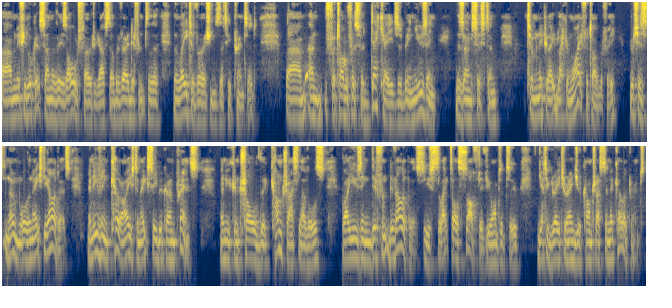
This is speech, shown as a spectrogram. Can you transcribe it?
Um, and if you look at some of his old photographs, they'll be very different to the, the later versions that he printed. Um, and photographers for decades have been using the zone system to manipulate black and white photography, which is no more than HDR does. And even in color, I used to make Cibachrome prints. And you control the contrast levels by using different developers. You select all soft if you wanted to get a greater range of contrast in a color print.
